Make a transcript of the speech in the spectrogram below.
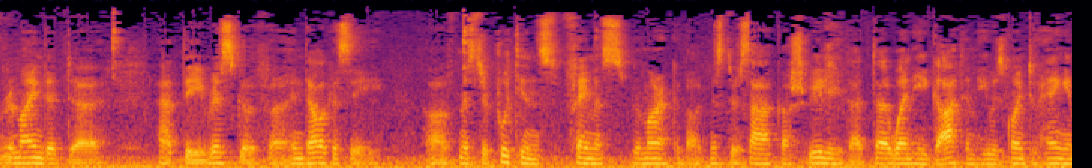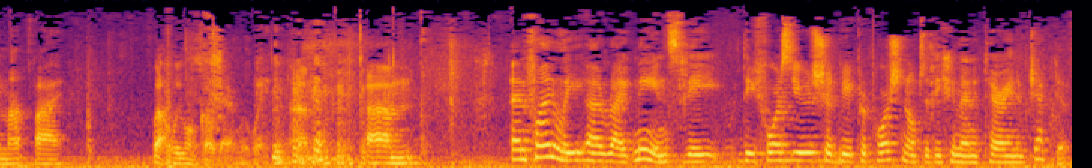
reminded. Uh, at the risk of uh, indelicacy of Mr. Putin's famous remark about Mr. Saakashvili that uh, when he got him, he was going to hang him up by. Well, we won't go there. We'll wait. Um, um, and finally, uh, right means the the force used should be proportional to the humanitarian objective.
